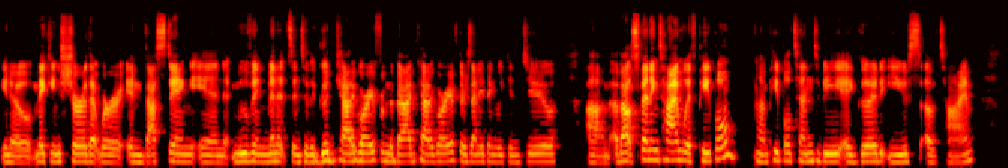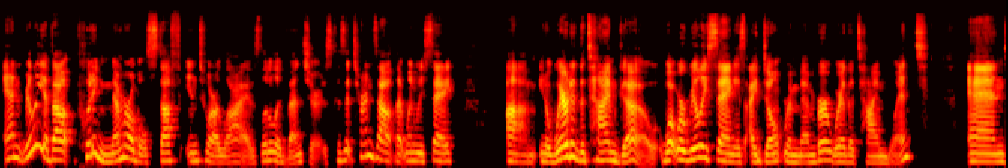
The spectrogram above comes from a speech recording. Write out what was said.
you know making sure that we're investing in moving minutes into the good category from the bad category. If there's anything we can do um, about spending time with people, um, people tend to be a good use of time. And really about putting memorable stuff into our lives, little adventures. Because it turns out that when we say, um, you know, where did the time go? What we're really saying is, I don't remember where the time went. And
